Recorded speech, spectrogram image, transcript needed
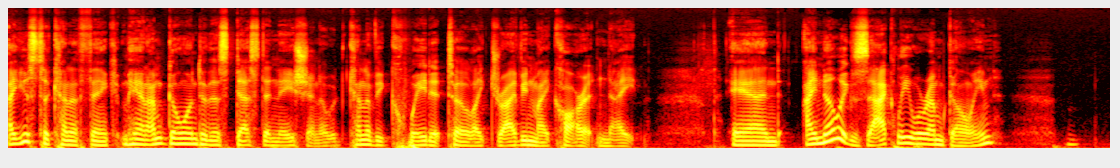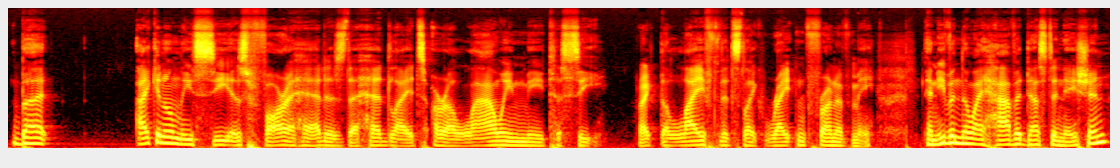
I used to kind of think, man, I'm going to this destination. I would kind of equate it to like driving my car at night. And I know exactly where I'm going, but I can only see as far ahead as the headlights are allowing me to see, like the life that's like right in front of me. And even though I have a destination,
